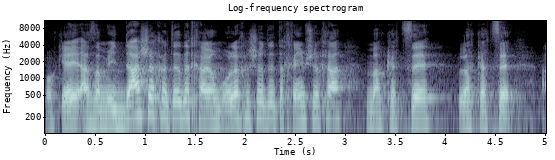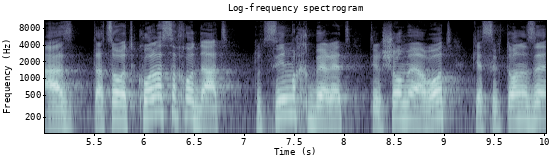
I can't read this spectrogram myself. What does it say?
אוקיי? אז המידע שהולך לתת לך היום הולך לשנות את החיים שלך מהקצה לקצה. אז תעצור את כל הסחות דעת, תוציא מחברת, תרשום הערות, כי הסרטון הזה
